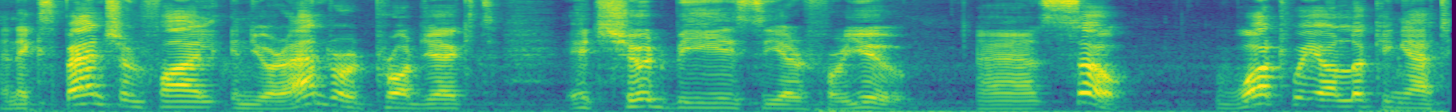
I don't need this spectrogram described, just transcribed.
an expansion file in your Android project, it should be easier for you. Uh, so what we are looking at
